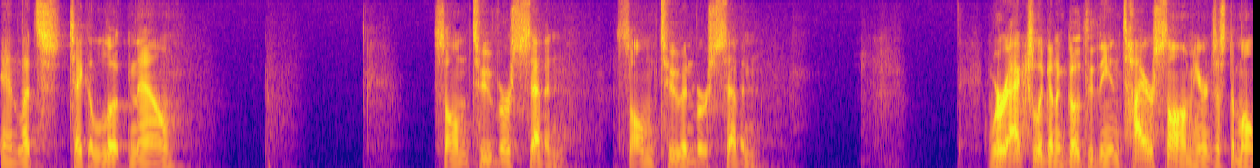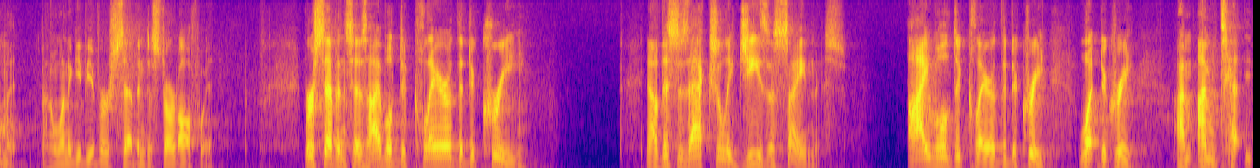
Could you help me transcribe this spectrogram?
And let's take a look now. Psalm 2, verse 7. Psalm 2 and verse 7. We're actually going to go through the entire psalm here in just a moment, but I want to give you verse 7 to start off with. Verse 7 says, I will declare the decree. Now, this is actually Jesus saying this. I will declare the decree. What decree? I'm, I'm te-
